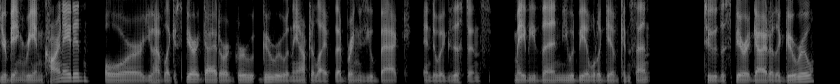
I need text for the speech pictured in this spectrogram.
you're being reincarnated or you have like a spirit guide or a guru, guru in the afterlife that brings you back into existence, maybe then you would be able to give consent to the spirit guide or the guru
